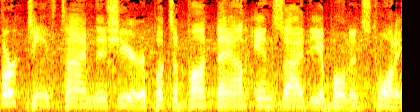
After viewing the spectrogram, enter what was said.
13th time this year, puts a punt down inside the opponent's 20.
